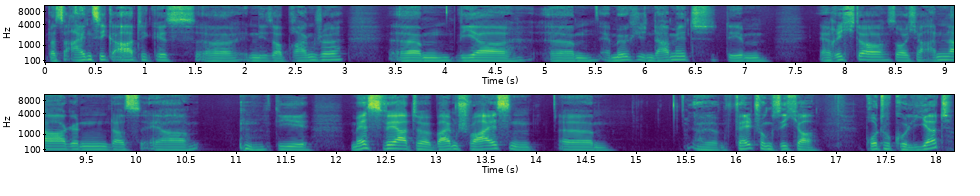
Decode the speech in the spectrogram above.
das einzigartig ist äh, in dieser Branche. Ähm, wir ähm, ermöglichen damit dem Errichter solcher Anlagen, dass er die Messwerte beim Schweißen ähm, äh, fälschungssicher protokolliert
